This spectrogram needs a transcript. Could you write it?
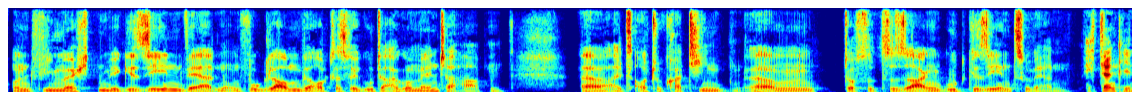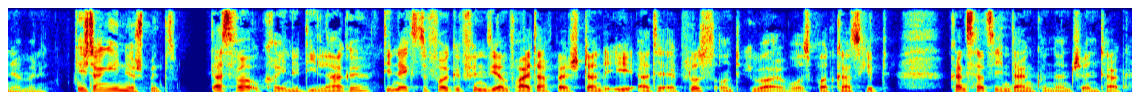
und wie möchten wir gesehen werden und wo glauben wir auch, dass wir gute Argumente haben, äh, als Autokratien ähm, doch sozusagen gut gesehen zu werden. Ich danke Ihnen, Herr Mölling. Ich danke Ihnen, Herr Schmitz. Das war Ukraine die Lage. Die nächste Folge finden Sie am Freitag bei Stand.de, RTL Plus und überall, wo es Podcasts gibt. Ganz herzlichen Dank und einen schönen Tag.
